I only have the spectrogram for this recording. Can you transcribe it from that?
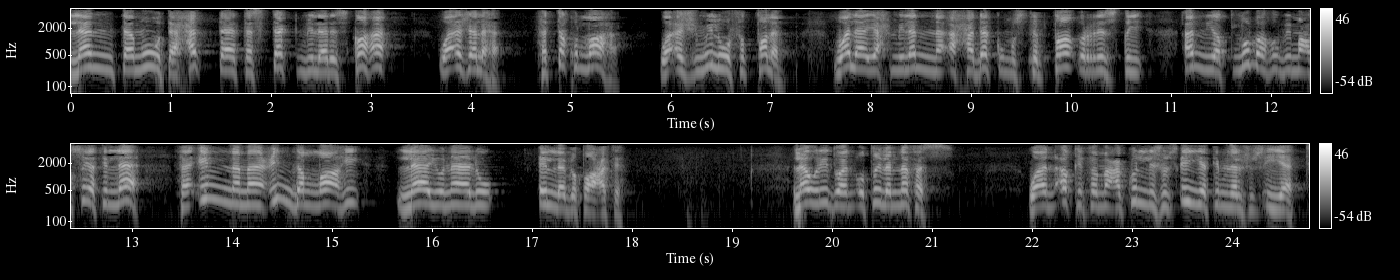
لن تموت حتى تستكمل رزقها وأجلها. فاتقوا الله وأجملوا في الطلب. ولا يحملن أحدكم استبطاء الرزق أن يطلبه بمعصية الله فإنما عند الله لا ينال إلا بطاعته. لا أريد أن أطيل النفس وأن أقف مع كل جزئية من الجزئيات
